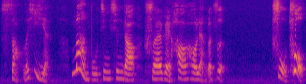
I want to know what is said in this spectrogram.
扫了一眼，漫不经心地甩给浩浩两个字：“属兔。”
